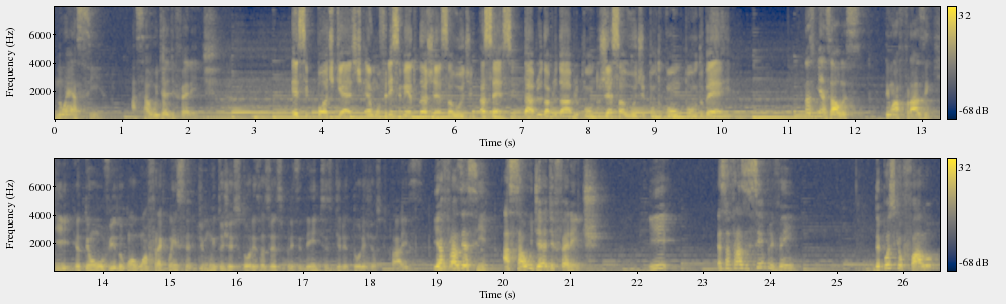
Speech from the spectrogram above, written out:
não é assim a saúde é diferente. Esse podcast é um oferecimento da G Saúde. Acesse www.gsaude.com.br. Nas minhas aulas, tem uma frase que eu tenho ouvido com alguma frequência de muitos gestores, às vezes presidentes, diretores de hospitais. E a frase é assim: a saúde é diferente. E essa frase sempre vem depois que eu falo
